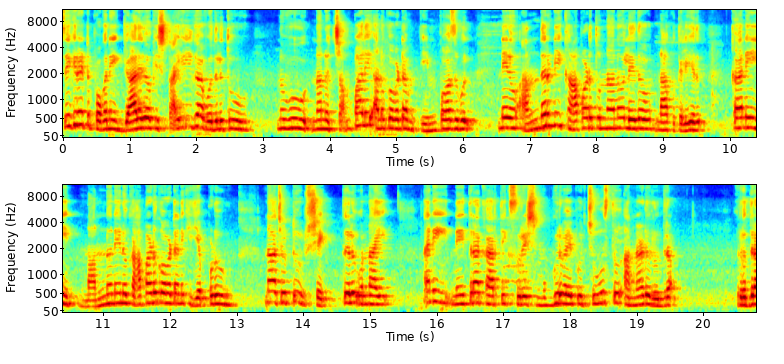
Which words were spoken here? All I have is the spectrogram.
సిగరెట్ పొగని గాలిలోకి స్టైల్గా వదులుతూ నువ్వు నన్ను చంపాలి అనుకోవటం ఇంపాసిబుల్. నేను అందరినీ కాపాడుతున్నానో లేదో నాకు తెలియదు. కానీ నన్ను నేను కాపాడుకోవటానికి ఎప్పుడు నా చుట్టూ శక్తులు ఉన్నాయి అని నేత్ర కార్తీక్ సురేష్ ముగ్గురు వైపు చూస్తూ అన్నాడు రుద్ర. రుద్ర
